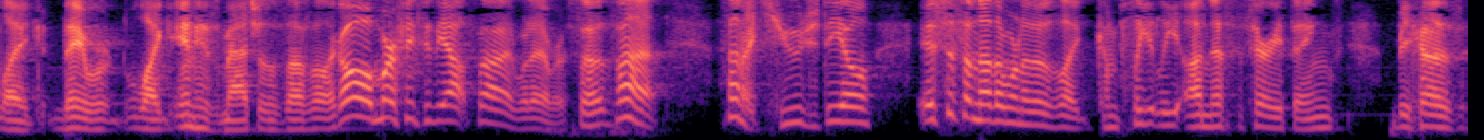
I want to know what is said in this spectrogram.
Like they were like in his matches and stuff. They're like, "Oh, Murphy to the outside," whatever. So it's not it's not a huge deal. It's just another one of those like completely unnecessary things because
